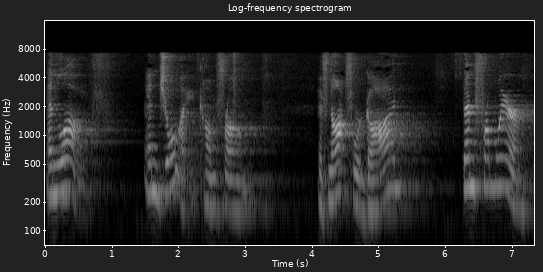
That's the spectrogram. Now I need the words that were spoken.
and love and joy come from. If not for God, then from where?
